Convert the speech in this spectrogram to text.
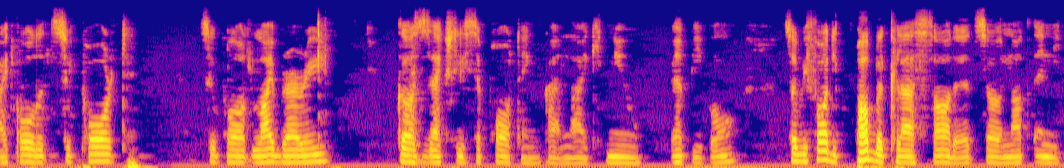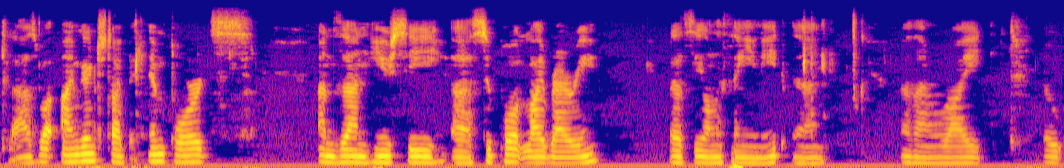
I call it support support library because it's actually supporting kind of like new people. So before the public class started so not any class but I'm going to type imports and then you see uh, support library. That's the only thing you need um, and then write oh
